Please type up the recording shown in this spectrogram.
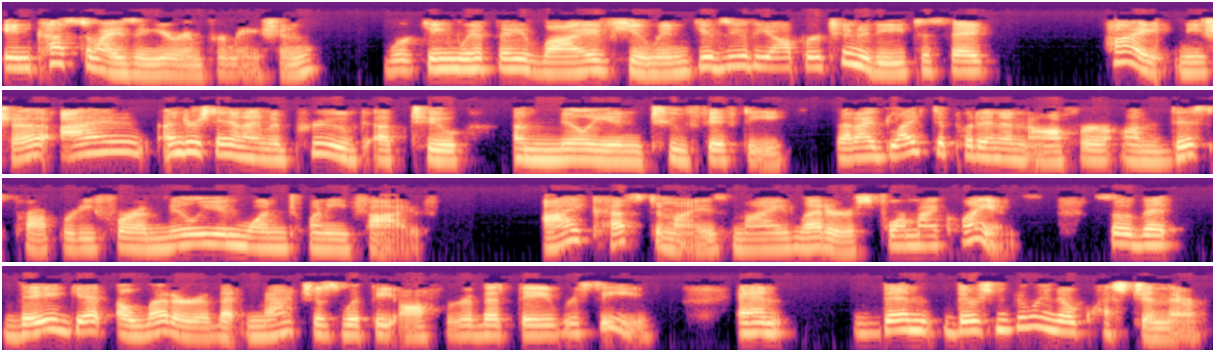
in customizing your information, working with a live human gives you the opportunity to say, hi, Mesha, I understand I'm approved up to a million two fifty, but I'd like to put in an offer on this property for a million one twenty five. I customize my letters for my clients so that they get a letter that matches with the offer that they receive. And then there's really no question there.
